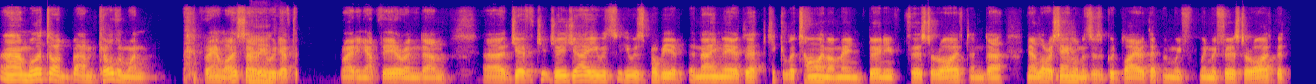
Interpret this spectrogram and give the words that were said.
Um, well, that time um, Kelvin won Brownlow, so yeah. he would have to rating up there. And um, uh, Jeff GJ, he was he was probably a, a, name there at that particular time. I mean, Bernie first arrived, and uh, you know, Laurie Sandilands was a good player at that when we when we first arrived. But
